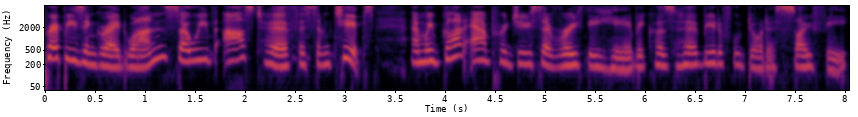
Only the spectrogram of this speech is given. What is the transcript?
preppies in grade one. So, we've asked her for some tips. And we've got our producer, Ruthie, here because her beautiful daughter, Sophie,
